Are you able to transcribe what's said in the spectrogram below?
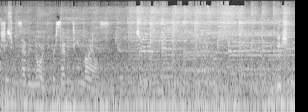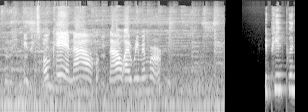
Washington 7 North for 17 miles. This should look very familiar to you. Okay now now I remember พี่พี่เพื่อน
